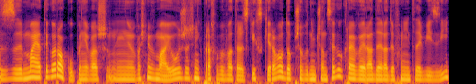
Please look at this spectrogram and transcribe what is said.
z maja tego roku, ponieważ mm, właśnie w maju Rzecznik Praw Obywatelskich skierował do przewodniczącego Krajowej Rady Radiofonii i Telewizji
